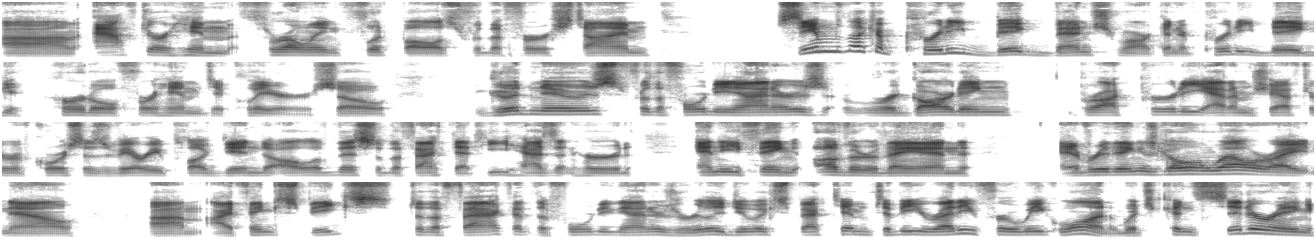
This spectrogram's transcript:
um, after him throwing footballs for the first time seems like a pretty big benchmark and a pretty big hurdle for him to clear. So, good news for the 49ers regarding Brock Purdy. Adam Schefter, of course, is very plugged into all of this. So, the fact that he hasn't heard anything other than everything is going well right now, um, I think speaks to the fact that the 49ers really do expect him to be ready for week one, which, considering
